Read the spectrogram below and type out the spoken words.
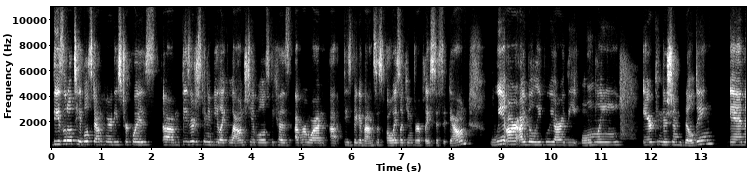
These little tables down here, these turquoise, um, these are just going to be like lounge tables because everyone at these big events is always looking for a place to sit down. We are, I believe, we are the only air conditioned building in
